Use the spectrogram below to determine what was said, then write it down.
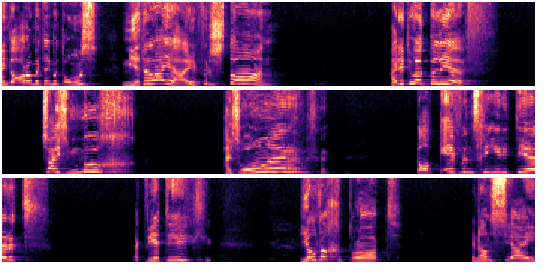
en daarom het hy met ons medelee, hy verstaan. Hy het dit ook beleef. So hy's moeg. Hy's honger. Dalk effens geïrriteerd. Ek weet nie. Heeldag gepraat. En dan sê hy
